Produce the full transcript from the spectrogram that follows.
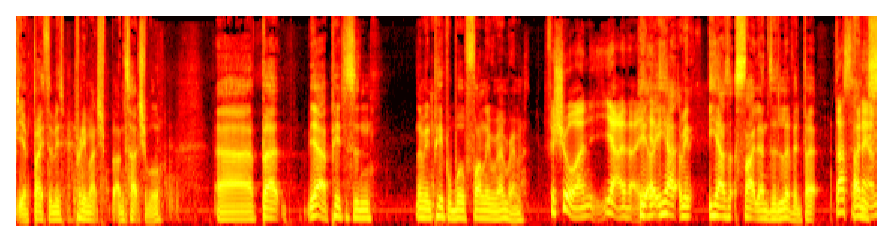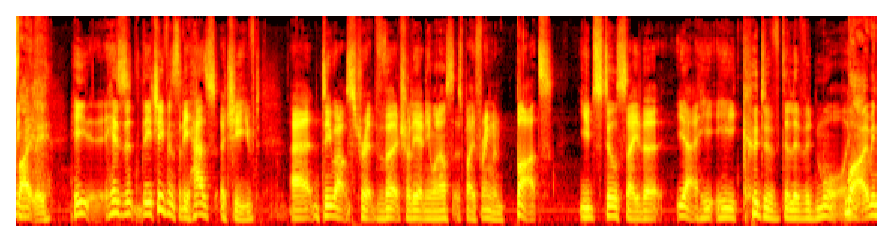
Yeah, Botham is pretty much untouchable. Uh, but yeah, Pietersen. I mean, people will fondly remember him. For sure, and yeah, He, he- he ha- I mean, he has slightly underdelivered, but That's the only thing. I mean, slightly. he his the achievements that he has achieved uh, do outstrip virtually anyone else that's played for England. But you'd still say that yeah, he he could have delivered more. Well, I mean,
